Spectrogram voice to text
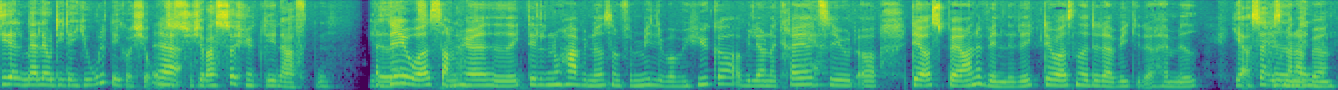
de der, med at lave de der juledekorationer, ja. det synes jeg var så hyggeligt en aften. Og det er jo også samhørighed, ikke? Det, nu har vi noget som familie, hvor vi hygger, og vi laver noget kreativt, ja. og det er også børnevenligt, ikke? Det er jo også noget af det, der er vigtigt at have med, ja, og så hvis man, man har børn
